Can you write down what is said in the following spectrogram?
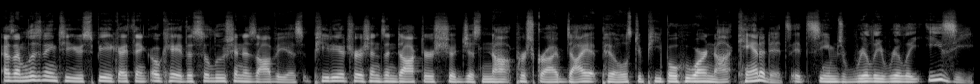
As I'm listening to you speak, I think, okay, the solution is obvious. Pediatricians and doctors should just not prescribe diet pills to people who are not candidates. It seems really, really easy.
